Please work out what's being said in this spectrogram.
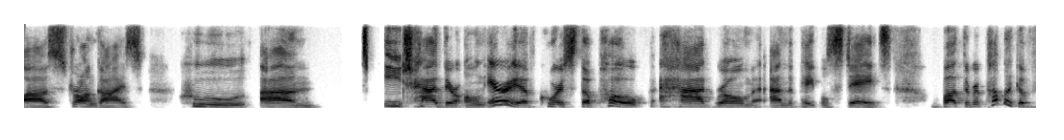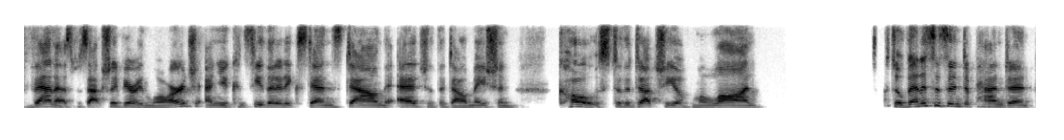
uh, strong guys who um, each had their own area. Of course, the Pope had Rome and the Papal States, but the Republic of Venice was actually very large, and you can see that it extends down the edge of the Dalmatian coast to the Duchy of Milan. So Venice is independent,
